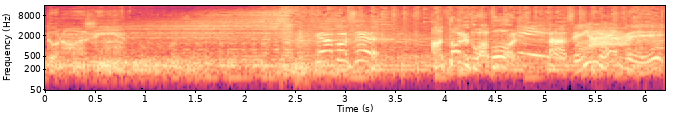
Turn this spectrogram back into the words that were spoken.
Dona Rosinha. Quem é você? Antônio do Amor! Prazer em rever.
